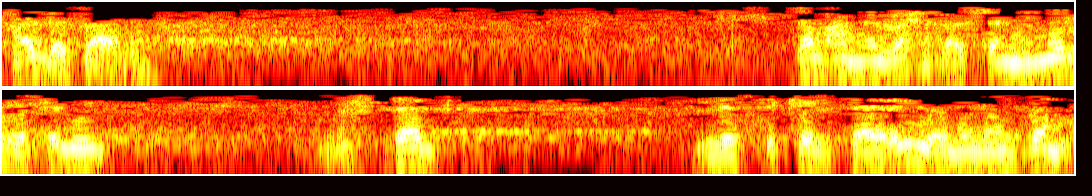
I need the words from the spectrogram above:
حاجة صعبة. طبعا الواحد عشان يمر في محتاج لسكرتارية منظمة.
